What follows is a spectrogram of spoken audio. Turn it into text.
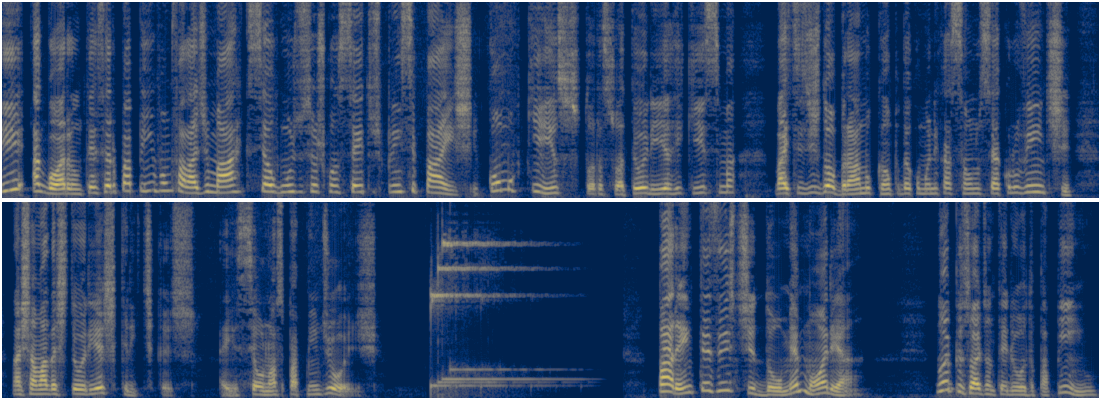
E agora, no terceiro papinho, vamos falar de Marx e alguns dos seus conceitos principais e como que isso, toda a sua teoria riquíssima, vai se desdobrar no campo da comunicação no século XX, nas chamadas teorias críticas. Esse é o nosso papinho de hoje. Parênteses, te dou memória. No episódio anterior do Papinho,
